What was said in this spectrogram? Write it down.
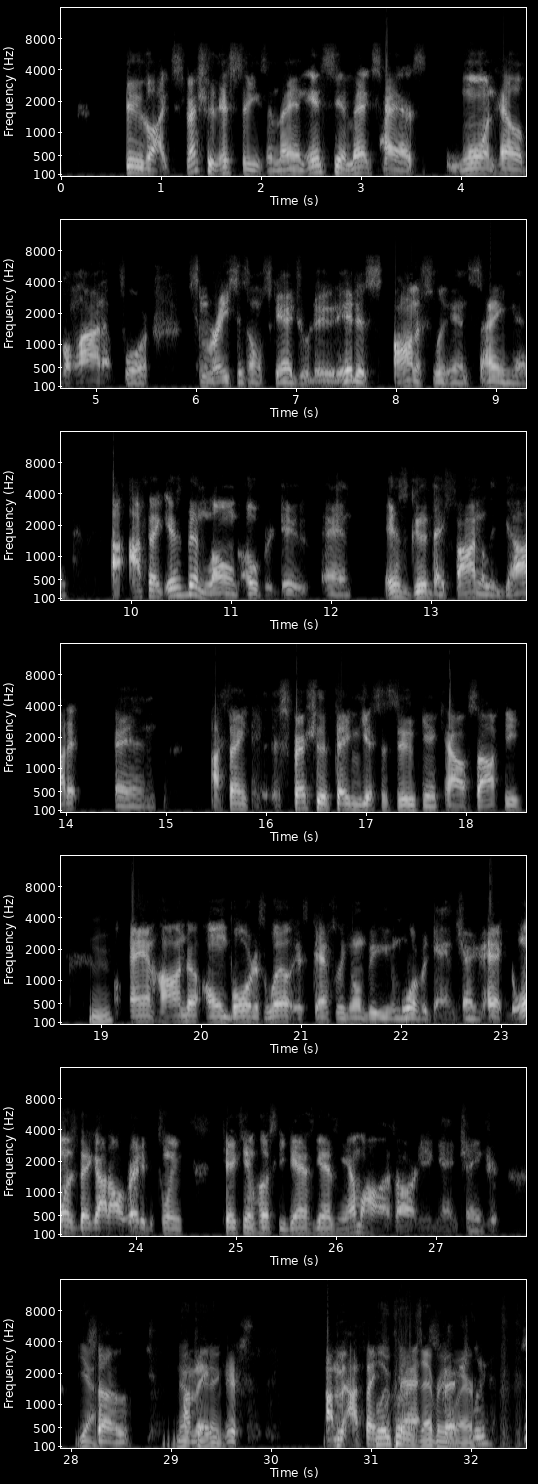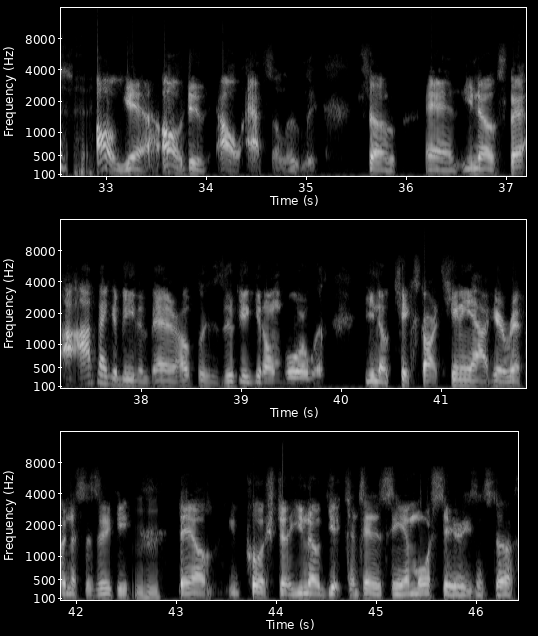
dude, like especially this season, man, NCMX has one hell of a lineup for some races on schedule, dude. It is honestly insane, and I, I think it's been long overdue, and it's good they finally got it. And I think, especially if they can get Suzuki and Kawasaki Mhm. and Honda on board as well, it's definitely going to be even more of a game changer. Heck, the ones they got already between KTM, Husky, Gas, Gas, and Yamaha is already a game changer. Yeah, So no I mean, kidding. it's. I mean, I think Blue with Crew's everywhere. oh yeah. Oh, dude. Oh, absolutely. So, and you know, spe- I, I think it'd be even better. Hopefully, Suzuki get on board with, you know, kickstart Kenny out here repping the Suzuki. Mhm. They'll push to, you know, get contingency and more series and stuff.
